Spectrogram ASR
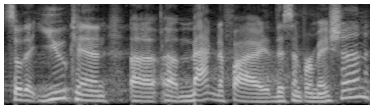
so that you can uh, uh, magnify this information.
